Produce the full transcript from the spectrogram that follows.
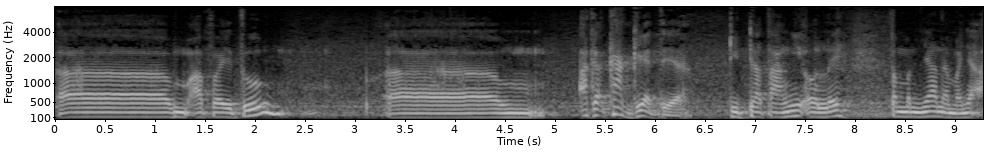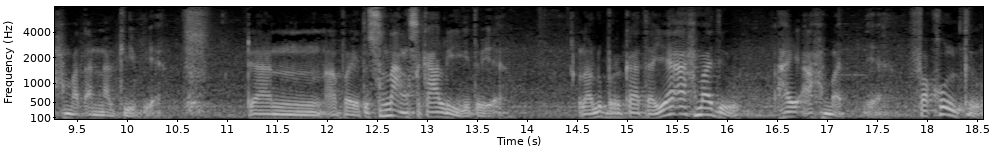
um, apa itu um, agak kaget ya didatangi oleh temennya namanya Ahmad An Nagib ya dan apa itu senang sekali gitu ya. Lalu berkata ya Ahmadu Hai Ahmad ya fakultu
